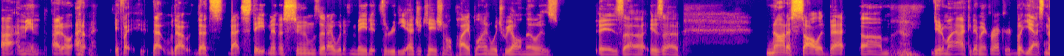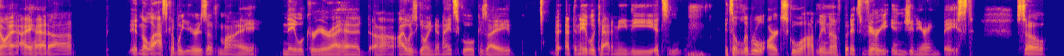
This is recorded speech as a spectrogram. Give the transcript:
I mean, I don't, I don't, if I, that, that, that's, that statement assumes that I would have made it through the educational pipeline, which we all know is, is, uh, is a, not a solid bet, um, due to my academic record. But yes, no, I, I had, uh, in the last couple years of my naval career, I had, uh, I was going to night school because I, at the Naval Academy, the, it's, it's a liberal arts school, oddly enough, but it's very engineering based. So,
